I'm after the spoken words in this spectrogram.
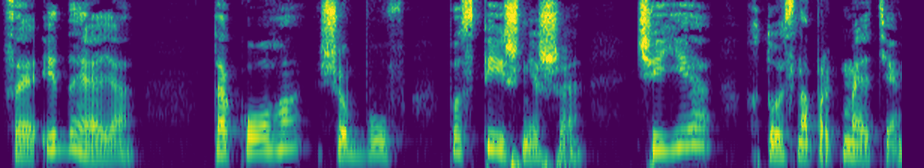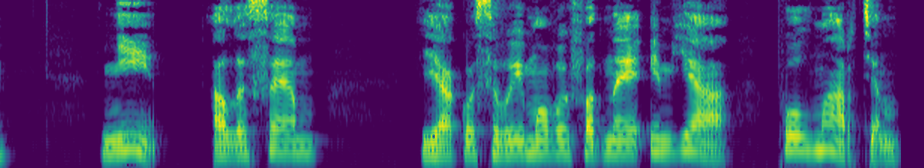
Це ідея такого, щоб був поспішніше. Чи є хтось на прикметі? Ні, але Сем якось вимовив одне ім'я Пол Мартін.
